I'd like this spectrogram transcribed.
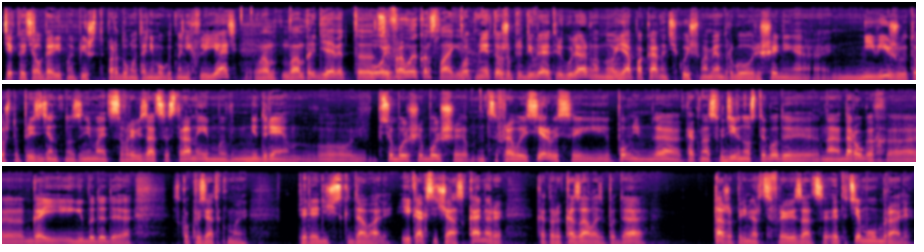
те, кто эти алгоритмы пишет и продумают, они могут на них влиять. Вам, вам предъявят э, Ой, цифровой концлагерь. Вот мне это уже предъявляют регулярно, но mm. я пока на текущий момент другого решения не вижу. И то, что президент у нас занимается цифровизацией страны, мы внедряем все больше и больше цифровые сервисы. И помним, да, как нас в 90-е годы на дорогах э, ГАИ и ГИБДД сколько взяток мы периодически давали. И как сейчас камеры, которые, казалось бы, да, та же пример цифровизации, эту тему убрали.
